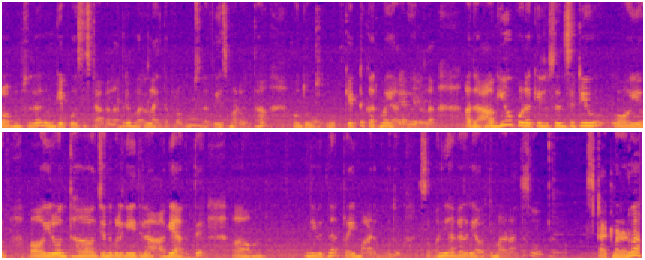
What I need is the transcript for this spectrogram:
ಪ್ರಾಬ್ಲಮ್ಸ್ ಎಲ್ಲ ನಿಮಗೆ ಪರ್ಸಿಸ್ಟ್ ಆಗಲ್ಲ. ಅಂದರೆ ಬರಲ್ಲ ಇಂಥ ಪ್ರಾಬ್ಲಮ್ಸ್ ಎಲ್ಲ ಫೇಸ್ ಮಾಡುವಂತಹ ಒಂದು ಕೆಟ್ಟ ಕರ್ಮ ಯಾರಿಗೂ ಇರಲ್ಲ. ಅದಾಗಿಯೂ ಕೂಡ ಕೆಲವು ಸೆನ್ಸಿಟಿವ್ ಇರುವಂತಹ ಜನಗಳಿಗೆ ಇದೆಲ್ಲ ಆಗೇ ಆಗುತ್ತೆ. ನೀವು ಇದನ್ನ ಟ್ರೈ ಮಾಡ್ಬೋದು. ಸೊ ಬನ್ನಿ ಹಾಗಾದರೆ ಯಾವ ರೀತಿ ಮಾಡೋಣ ಅಂತ ಸೊ ಸ್ಟಾರ್ಟ್ ಮಾಡೋಣವಾ?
